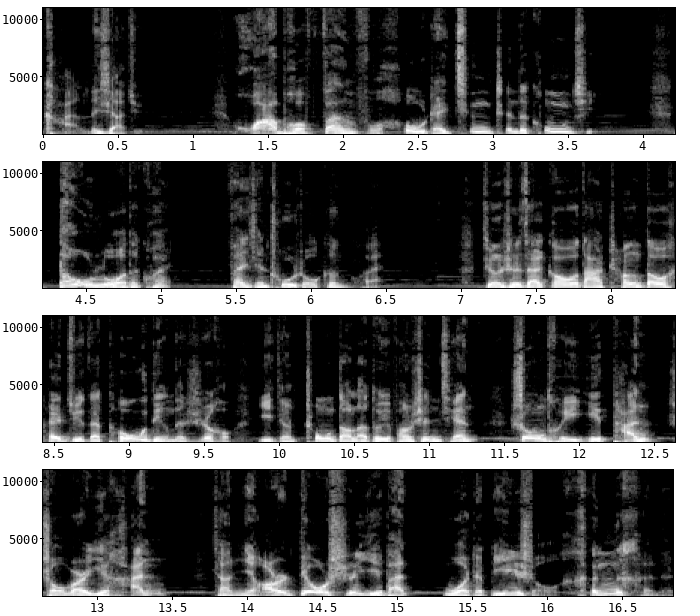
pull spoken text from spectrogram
砍了下去，划破范府后宅清晨的空气。刀落得快，范闲出手更快。正是在高达长刀还举在头顶的时候，已经冲到了对方身前，双腿一弹，手腕一含。像鸟儿叼食一般，握着匕首狠狠地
